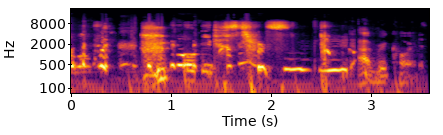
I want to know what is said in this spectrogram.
oh, you just Dude, I'm recording.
